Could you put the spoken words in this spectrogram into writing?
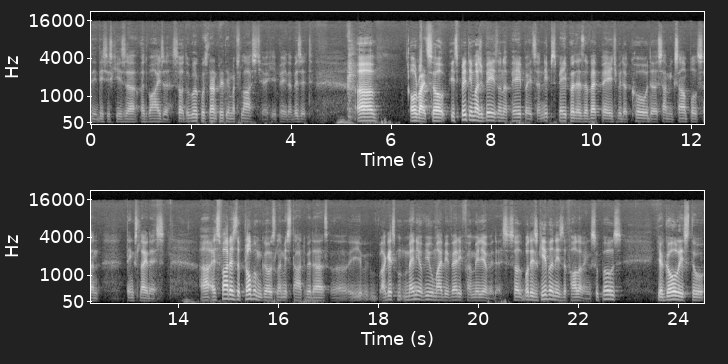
th this is his uh, advisor. So the work was done pretty much last year. He paid a visit. Um, all right, so it's pretty much based on a paper. It's a NIPS paper. There's a web page with a code, uh, some examples, and things like this. Uh, as far as the problem goes, let me start with a, uh, you, I guess many of you might be very familiar with this. So what is given is the following. Suppose your goal is to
